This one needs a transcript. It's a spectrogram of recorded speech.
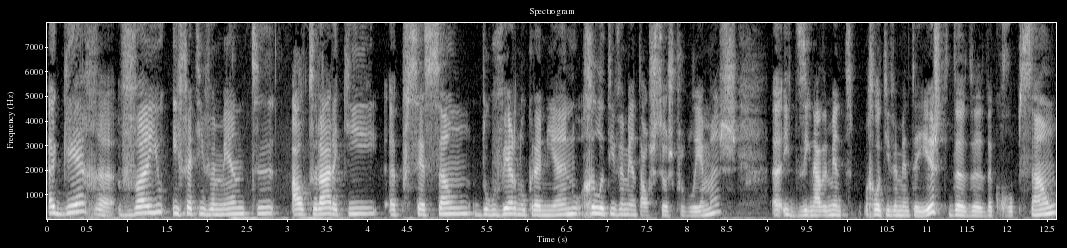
A guerra veio efetivamente alterar aqui a percepção do governo ucraniano relativamente aos seus problemas, uh, e designadamente relativamente a este, da, da, da corrupção,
